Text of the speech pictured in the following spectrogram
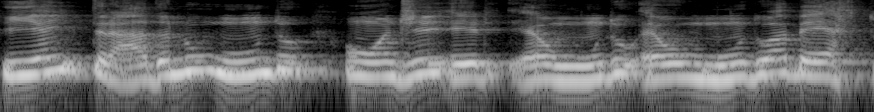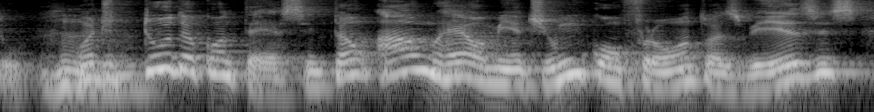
e a entrada no mundo onde ele é o mundo é o mundo aberto, uhum. onde tudo acontece. Então há um, realmente um confronto às vezes,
